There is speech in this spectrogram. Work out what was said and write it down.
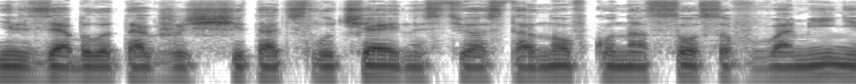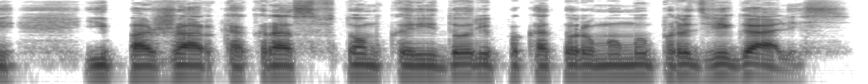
Нельзя было также считать случайностью остановку насосов в Амине и пожар как раз в том коридоре, по которому мы продвигались.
